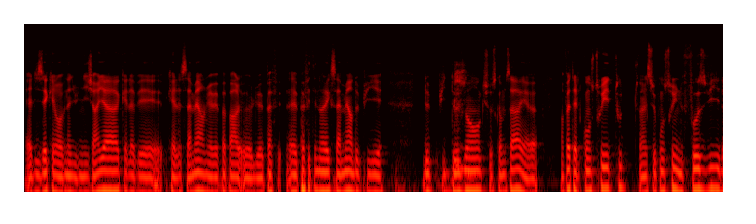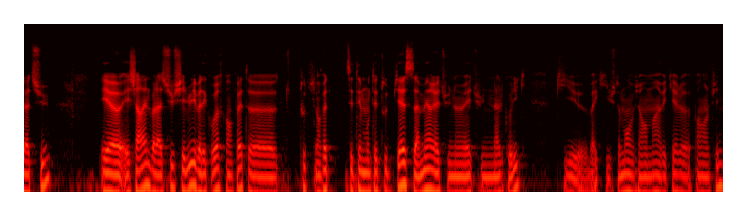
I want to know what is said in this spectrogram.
elle disait qu'elle revenait du Nigeria, qu'elle avait, qu'elle sa mère lui avait pas parlé, euh, lui avait pas, fait, avait pas fêté Noël avec sa mère depuis depuis deux ans, quelque chose comme ça. Et euh, en fait elle construit toute, elle se construit une fausse vie là-dessus. Et, euh, et Charlène va la suivre chez lui et va découvrir qu'en fait, tout- en fait c'était monté toute pièce. Sa mère est une, est une alcoolique qui, euh, bah, qui justement vient en main avec elle euh, pendant le film.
